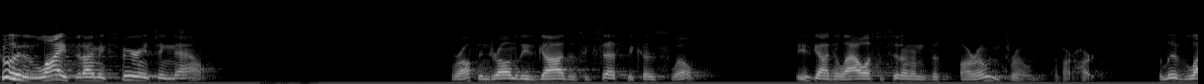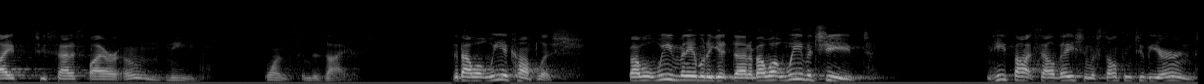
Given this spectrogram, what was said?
good life that I'm experiencing now. We're often drawn to these gods of success because, well, these gods allow us to sit on the, our own throne of our hearts, to live life to satisfy our own needs, wants, and desires. It's about what we accomplish, about what we've been able to get done, about what we've achieved. And he thought salvation was something to be earned,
